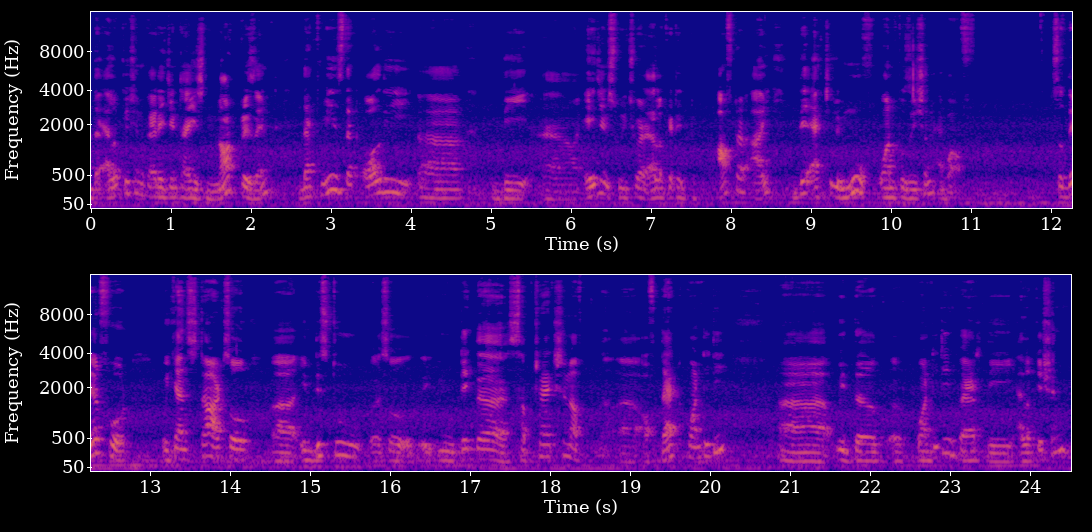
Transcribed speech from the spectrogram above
the allocation where agent i is not present that means that all the uh, the uh, agents which were allocated after i they actually move one position above. So therefore we can start so uh, in this two uh, so you take the subtraction of uh, of that quantity with the quantity where the allocation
